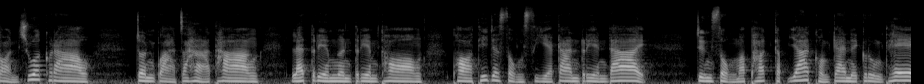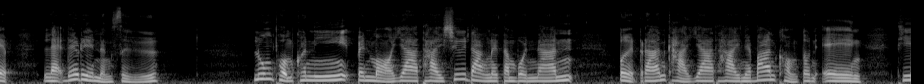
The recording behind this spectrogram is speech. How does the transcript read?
ก่อนชั่วคราว จนกว่าจะหาทาง และเตรียมเงินเตรียมทอง พอที่จะส่งเสียการเรียนได้ จึงส่งมาพักกับญาติของแกในกรุงเทพ และได้เรียนหนังสือ ลุงผมคนนี้เป็นหมอยาไทยชื่อดังในตำบลนนั้น เปิดร้านขายยาไทยในบ้านของตนเอง ที่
